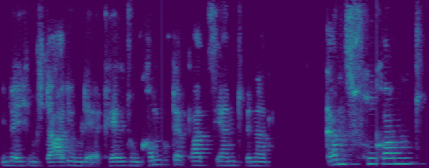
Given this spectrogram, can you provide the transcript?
in welchem Stadium der Erkältung kommt der Patient. Wenn er ganz früh kommt,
